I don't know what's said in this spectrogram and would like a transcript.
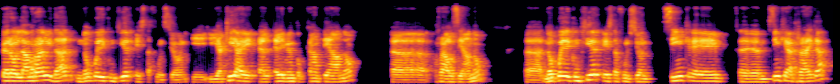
pero la moralidad no puede cumplir esta función y, aquí hay el elemento kantiano, uh, rawlsiano, uh, no puede cumplir esta función sin que, em, sin que atraiga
